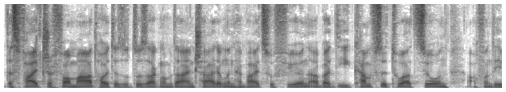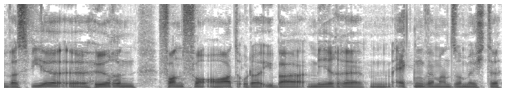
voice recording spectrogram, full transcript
das falsche Format heute sozusagen, um da Entscheidungen herbeizuführen. Aber die Kampfsituation, auch von dem, was wir hören, von vor Ort oder über mehrere hm, Ecken, wenn man so möchte,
